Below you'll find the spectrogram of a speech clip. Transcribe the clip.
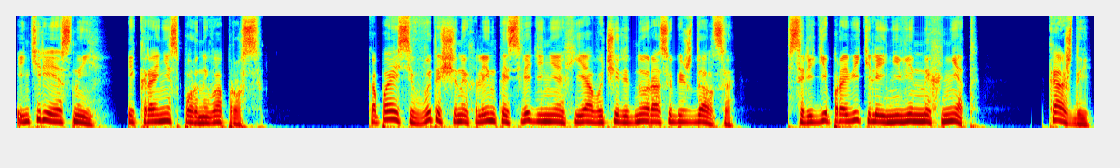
Интересный и крайне спорный вопрос. Копаясь в вытащенных Линкой сведениях, я в очередной раз убеждался. Среди правителей невинных нет. Каждый,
